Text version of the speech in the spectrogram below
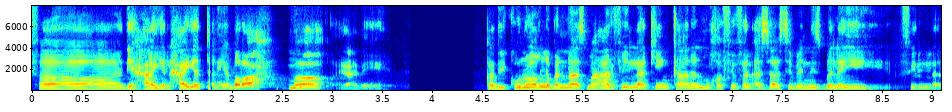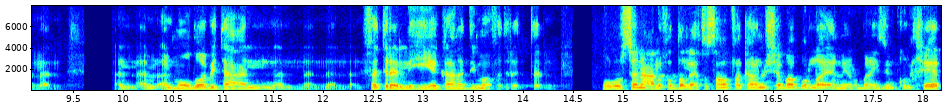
فدي حاجة. الحاجة الثانية براح ما يعني قد يكونوا أغلب الناس ما عارفين لكن كان المخفف الأساسي بالنسبة لي في ال- ال- ال- ال- الموضوع بتاع ال- ال- ال- الفترة اللي هي كانت دي ما فترة ال- مرور سنة على فضل الاعتصام. فكانوا الشباب والله يعني ربنا يجزيهم كل خير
